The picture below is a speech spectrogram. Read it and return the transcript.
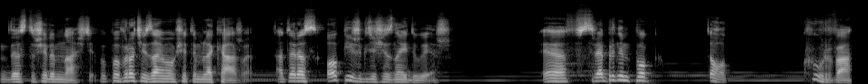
D-117. Po powrocie zajmą się tym lekarze. A teraz opisz, gdzie się znajdujesz. E, w srebrnym pok... O, kurwa.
